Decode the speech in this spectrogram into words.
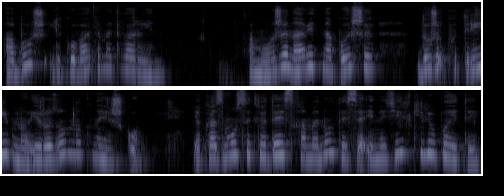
або ж лікуватиме тварин. А може, навіть напише дуже потрібну і розумну книжку, яка змусить людей схаменутися і не тільки любити,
